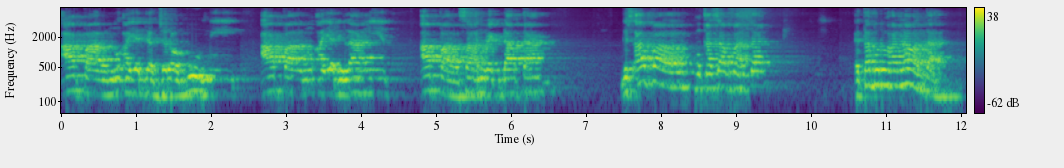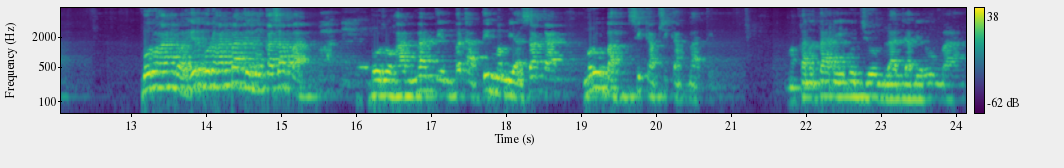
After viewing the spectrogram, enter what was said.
apa nu aya di jero bumi apa nu aya di langit apa sahan rek datang geus apal muka sapa eta buruhan naon tah buruhan dohir buruhan batin muka siapa buruhan batin berarti membiasakan merubah sikap-sikap batin. Maka tadi ujung belajar dirubah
